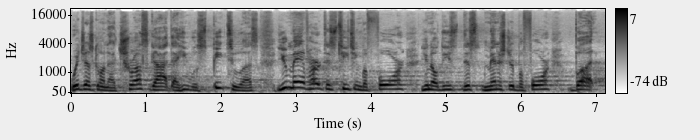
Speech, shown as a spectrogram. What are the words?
We're just going to trust God that He will speak to us. You may have heard this teaching before, you know, these, this minister before, but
